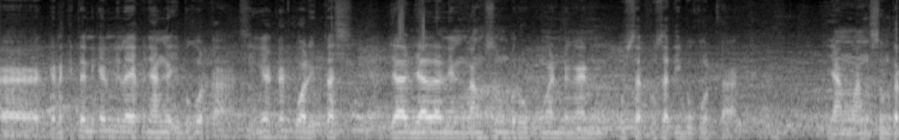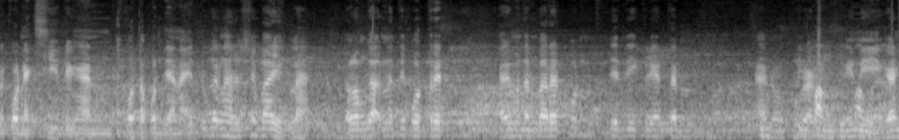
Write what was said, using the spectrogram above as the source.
eh, karena kita ini kan wilayah penyangga ibu kota, sehingga kan kualitas jalan-jalan yang langsung berhubungan dengan pusat-pusat ibu kota yang langsung terkoneksi dengan kota Pontianak itu kan harusnya baik lah. Kalau enggak nanti potret Kalimantan Barat pun jadi kelihatan anu kurang timpang, ini ya. kan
